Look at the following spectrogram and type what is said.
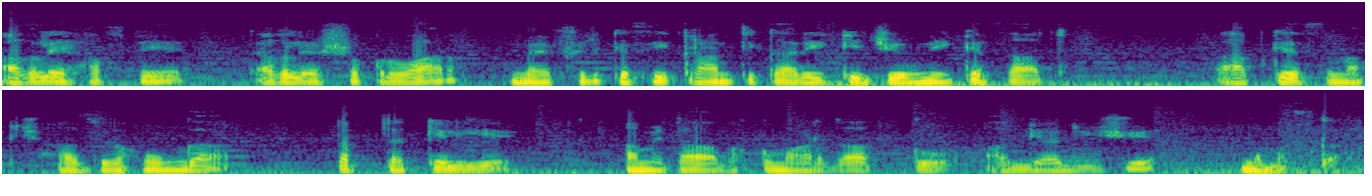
अगले हफ़्ते, अगले शुक्रवार मैं फिर किसी क्रांतिकारी की जीवनी के साथ आपके समक्ष हाजिर होऊँगा। तब तक के लिए अमिताभ कुमार दास को आज्ञा दीजिए। नमस्कार।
